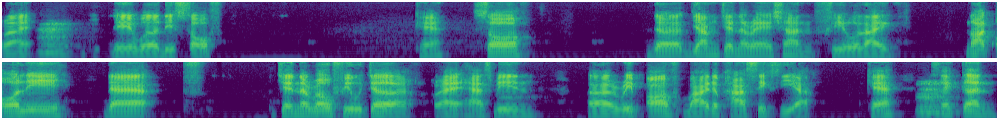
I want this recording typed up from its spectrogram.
right? They were dissolved. Okay, so the young generation feel like not only the general future right has been uh, ripped off by the past six year okay? Second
